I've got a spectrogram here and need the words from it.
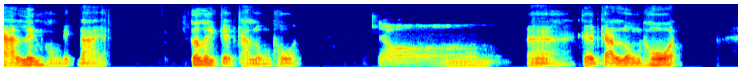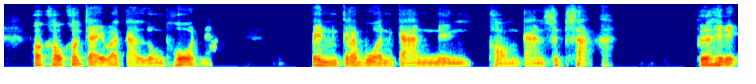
การเล่นของเด็กได้อะ ก็เลยเกิดการลงโทษอ๋ออ่า เกิดการลงโทษ เพราะเขาเข้าใจว่าการลงโทษเนี่ย เป็นกระบวนการหนึ่งของการศึกษา เพื่อให้เด็ก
